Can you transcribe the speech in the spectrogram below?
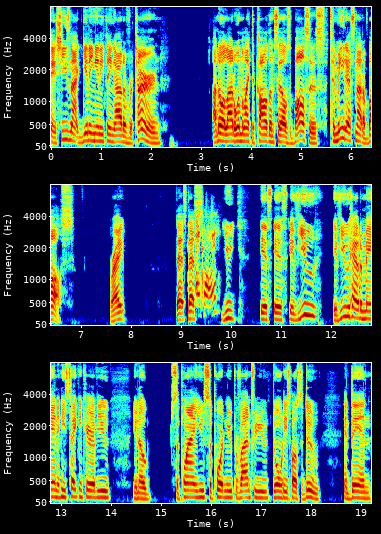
and she's not getting anything out of return, I know a lot of women like to call themselves bosses. To me, that's not a boss, right? That's that's Okay. you if if if you if you have a man and he's taking care of you, you know, supplying you, supporting you, providing for you, doing what he's supposed to do, and then,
